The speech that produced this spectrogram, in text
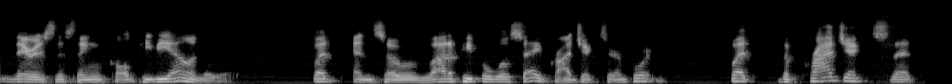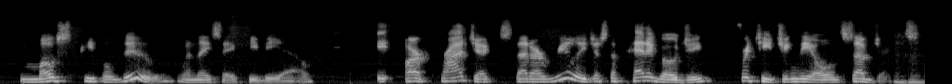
there is this thing called PBL in the world but, and so a lot of people will say projects are important. But the projects that most people do when they say PBL are projects that are really just a pedagogy for teaching the old subjects. Mm-hmm.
